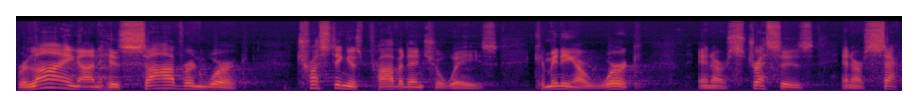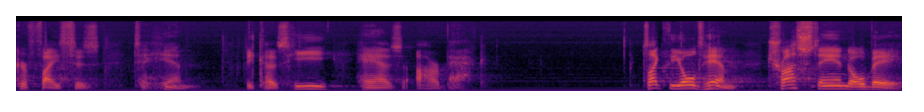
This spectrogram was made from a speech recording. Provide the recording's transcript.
relying on His sovereign work, trusting His providential ways, committing our work and our stresses and our sacrifices to Him because He has our back. It's like the old hymn trust and obey.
